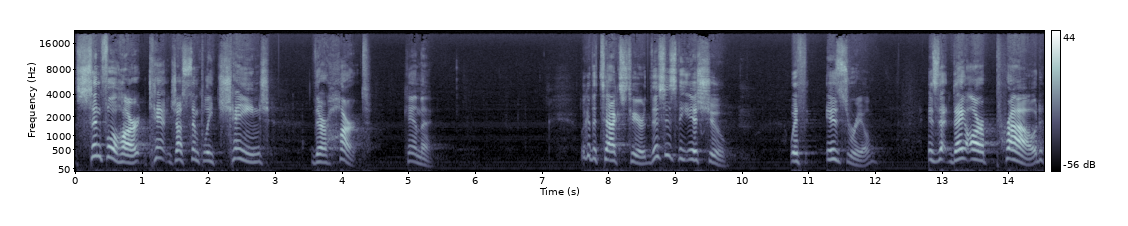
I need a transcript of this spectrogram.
sinful heart can't just simply change their heart, can they? Look at the text here. This is the issue with Israel is that they are proud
